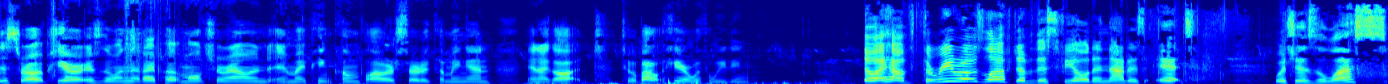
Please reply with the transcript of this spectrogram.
this row up here is the one that I put mulch around and my pink coneflowers started coming in. And I got to about here with weeding. So I have three rows left of this field and that is it, which is less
